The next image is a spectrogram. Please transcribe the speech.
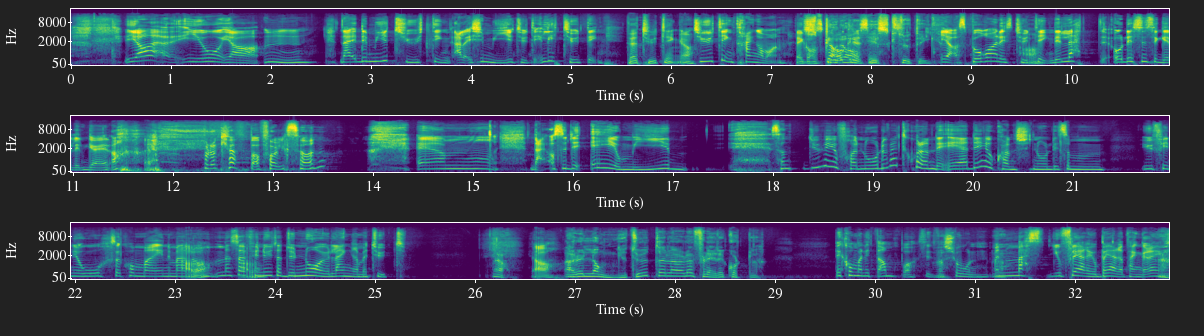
Ja, jo, ja. Mm. Nei, det er mye tuting. Eller ikke mye tuting, litt tuting. Det er tuting, ja. Tuting trenger man. Det er ganske aggressivt. Sporadisk tuting. Ja, Sporadisk tuting. Det er lett, og det syns jeg er litt gøy, da. For da køpper folk sånn. Um, nei, altså, det er jo mye sant? Du er jo fra nord, du vet hvordan det er. Det er jo kanskje noen liksom ufine ord som kommer innimellom. Ja Men så har jeg funnet ut at du når jo lenger med tut. Ja. Ja, Er det lange tut, eller er det flere korte? Det kommer litt an på situasjonen. Men mest, jo flere, jo bedre, tenker jeg.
